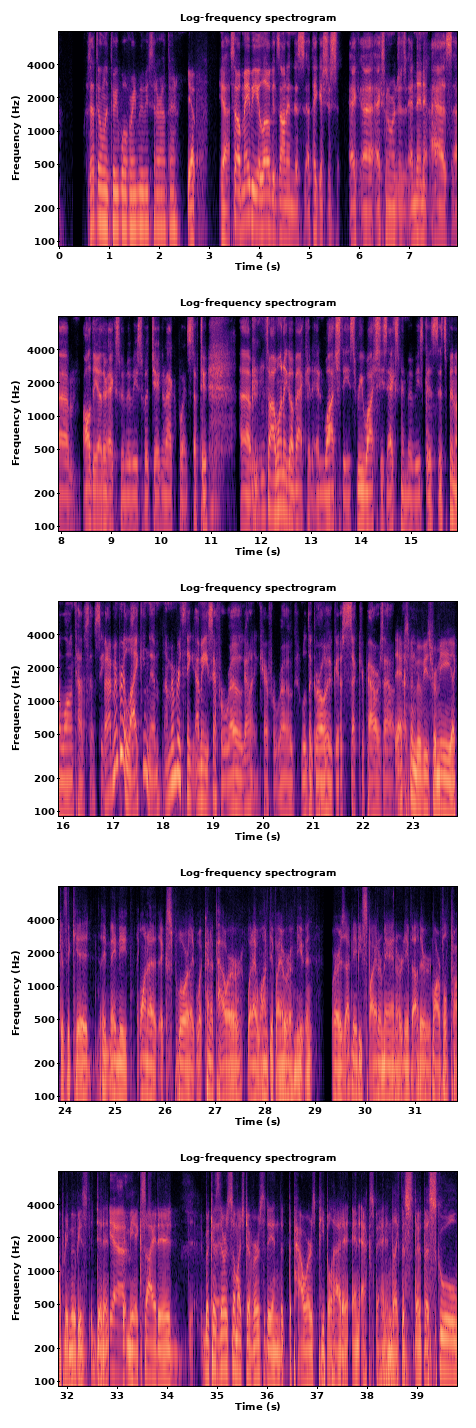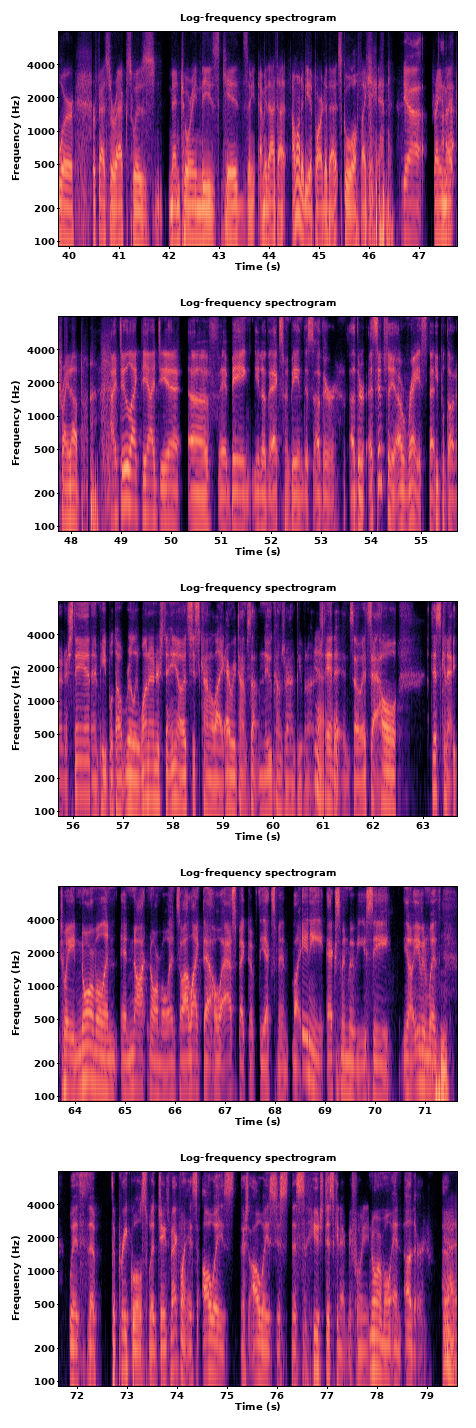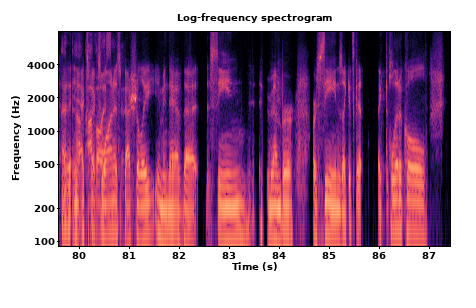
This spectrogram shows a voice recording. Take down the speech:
Is that the only three Wolverine movies that are out there? yep Yeah. So maybe Logan's not in this. I think it's just uh, X Men Origins, and then it has um, all the other X Men movies with Jaden McAvoy and stuff too. Um, so I want to go back and, and watch these, rewatch these X Men movies because it's been a long time since I've seen. But I remember liking them. I remember thinking. I mean, except for Rogue, I don't care for Rogue. Well, the girl who could suck your powers out. the x-men movies for me like as a kid it made me want to explore like what kind of power would i want if i were a mutant whereas uh, maybe spider-man or any of the other marvel property movies didn't Yeah. get me excited because there was so much diversity in the, the powers people had in, in x-men and like the, the the school where professor x was mentoring these kids. I mean, I mean i thought i want to be a part of that school if i can. Yeah, train might train up. I do like the idea of it being, you know, the X Men being this other, other, essentially a race that people don't understand and people don't really want to understand. You know, it's just kind of like every time something new comes around, people don't Yeah. understand it, and so it's that whole disconnect between normal and and not normal. And so I like that whole aspect of the X Men. Like any X Men movie you see, you know, even with Mhm. with the the prequels with James McAvoy, it's always there's always just this huge disconnect between normal and other. Yeah, Um, in I've X always One liked that. especially. I mean, they have that scene, if you remember, or scenes like it's got like the political,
